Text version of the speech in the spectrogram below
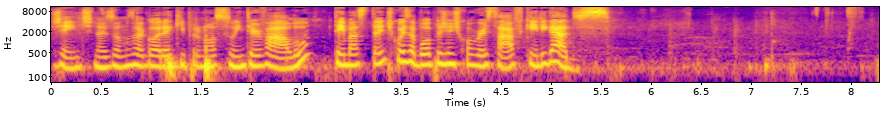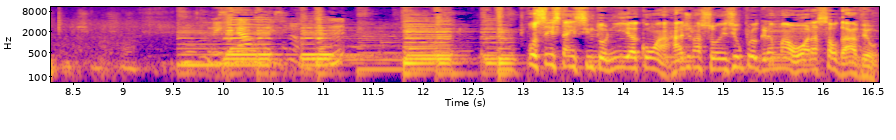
gente, nós vamos agora aqui pro nosso intervalo. Tem bastante coisa boa pra gente conversar, fiquem ligados. Bem legal, não é isso não. Você está em sintonia com a Rádio Nações e o programa Hora Saudável,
